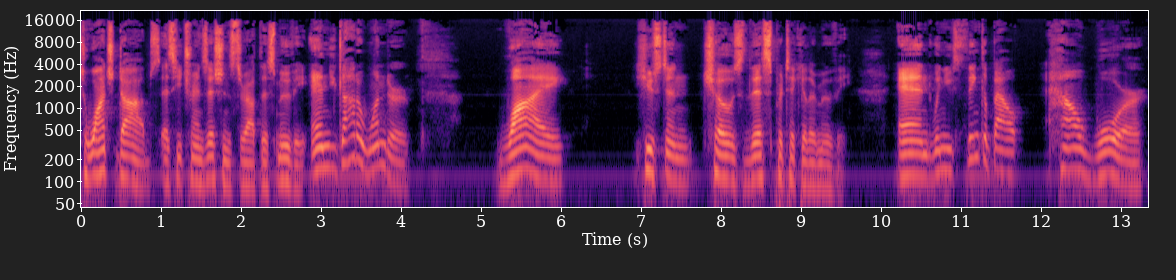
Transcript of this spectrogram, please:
to watch Dobbs as he transitions throughout this movie. And you gotta wonder why Huston chose this particular movie. And when you think about how war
